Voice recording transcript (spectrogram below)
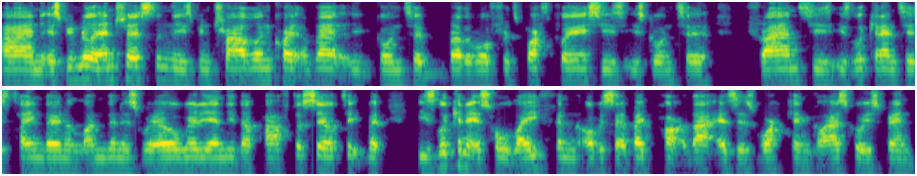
And it's been really interesting. He's been travelling quite a bit, going to Brother Walfrid's birthplace. He's, he's going to France. He's, he's looking into his time down in London as well, where he ended up after Celtic. But he's looking at his whole life, and obviously a big part of that is his work in Glasgow. He spent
